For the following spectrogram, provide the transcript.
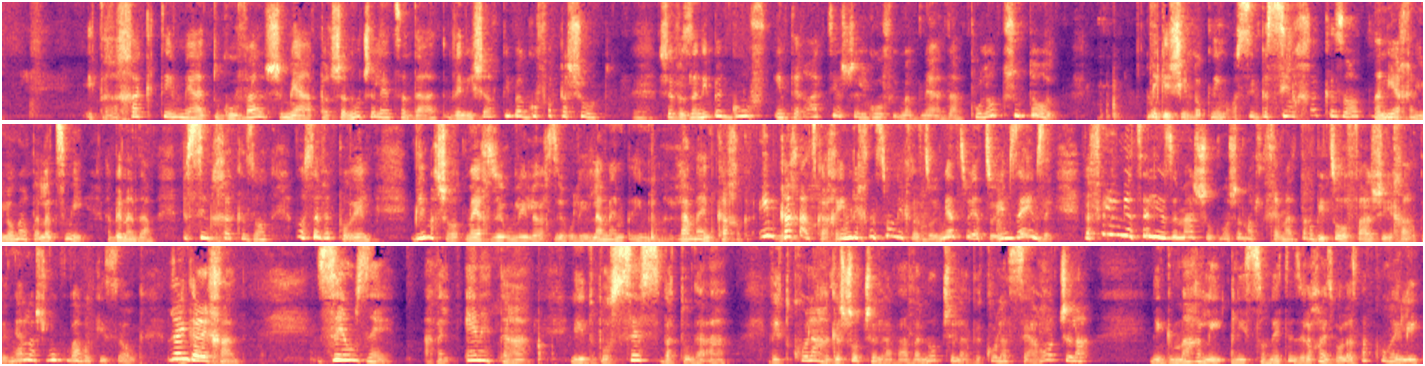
התרחקתי מהתגובה, מהפרשנות של עץ הדת, ונשארתי בגוף הפשוט. עכשיו, אז אני בגוף, אינטראקציה של גוף עם הבני אדם, פעולות פשוטות. מגישים, נותנים, עושים בשמחה כזאת, נניח, אני לא אומרת על עצמי, הבן אדם, בשמחה כזאת, ועושה ופועל, בלי מחשבות מה יחזירו לי, לא יחזירו לי, למה הם באים, למה, למה הם ככה, אם ככה אז ככה, אם נכנסו, נכנסו, אם יצאו, יצאו, אם זה, אם זה. ואפילו אם יצא לי איזה משהו, כמו שאמרתי לכם, אל תרביצו הופעה שאיחרתם, יאללה, שבו כבר בכיסאות. רגע אחד. זהו זה. אבל אין את ה... להתבוסס בתודעה, ואת כל ההרגשות שלה, וההבנות שלה, וכל הסערות שלה, נגמר לי, אני שונאת את זה, לא יכולה לסבול. אז מה קורה לי?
